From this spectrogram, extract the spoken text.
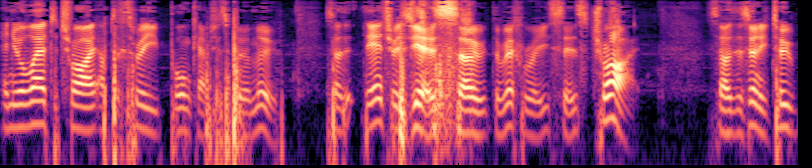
and you're allowed to try up to three pawn captures per move. So th- the answer is yes. So the referee says try. So there's only two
